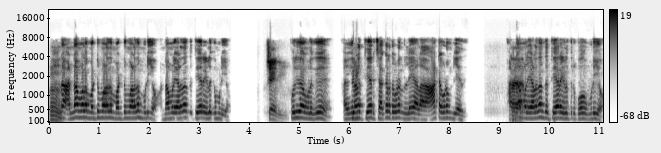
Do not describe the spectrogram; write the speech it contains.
அண்ணாமலை மட்டுமாலதான் மட்டுமாலதான் முடியும். அண்ணாமலையால தான் இந்த தேரை இழுக்க முடியும். சரி. புரியுதா உங்களுக்கு? அவங்களால தேர் சக்கரத்தை கூட இல்லையா? ஆட்ட கூட முடியாது. அண்ணாமலையால தான் இந்த தேரை இழுத்துட்டு போக முடியும்.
